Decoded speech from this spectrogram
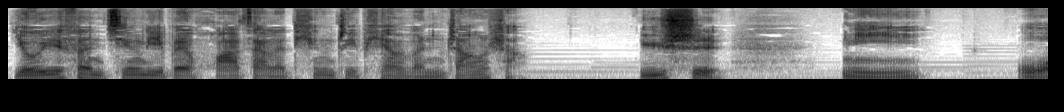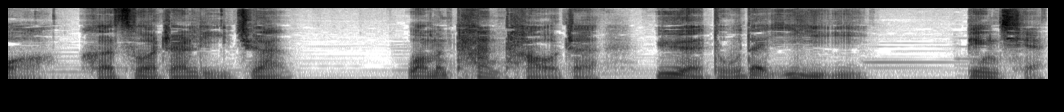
有一份精力被花在了听这篇文章上，于是你、我和作者李娟，我们探讨着阅读的意义，并且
